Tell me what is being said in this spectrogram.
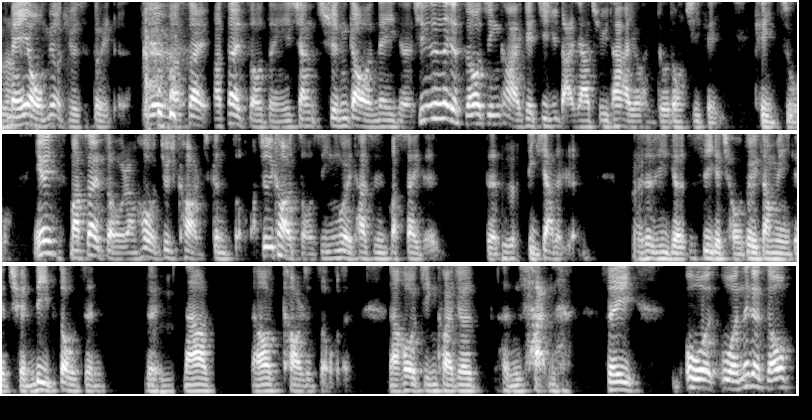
没有，我没有觉得是对的，因为马赛马赛走等于像宣告了那个，其实那个时候金块还可以继续打下去，他还有很多东西可以可以做。因为马赛走，然后 George Karl 就跟着走嘛，George Karl 走是因为他是马赛的的底下的人，那这是一个这是一个球队上面一个权力的斗争，对，然后然后 Karl 就走了，然后金块就很惨。所以我我那个时候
